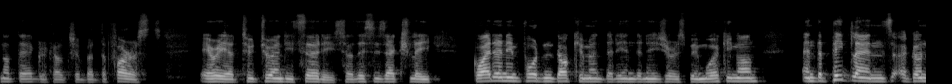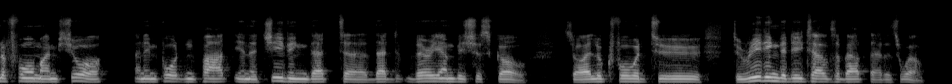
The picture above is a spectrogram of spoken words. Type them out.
not the agriculture, but the forest area to 2030. So this is actually quite an important document that Indonesia has been working on. And the peatlands are going to form, I'm sure, an important part in achieving that uh, that very ambitious goal. So I look forward to to reading the details about that as well.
